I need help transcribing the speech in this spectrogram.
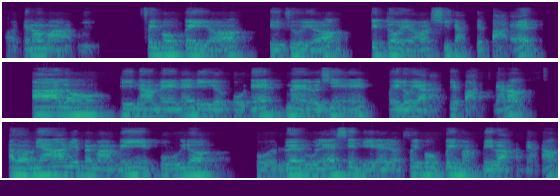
ဟောကျွန်တော်မှာဒီ Facebook page ရော YouTube ရော TikTok ရောရှိတာဖြစ်ပါတယ် အားလုံးဒီနာမည်နဲ့ဒီ logo နဲ့မှန်လို့ရှိရင်ဝေးလို့ရတာဖြစ်ပါတယ်ခင်ဗျာနော်အဲ့တော့အများအပြည့်ဘယ်မှာမေးရင်ပို့ပြီးတော့ဟိုလွယ်ကူလဲအဆင်ပြေလဲဆိုတော့ Facebook page မှာမေးပါခင်ဗျာနော်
